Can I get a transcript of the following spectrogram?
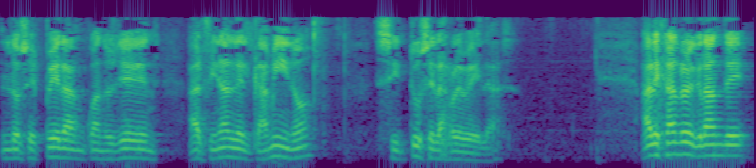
los esperan cuando lleguen al final del camino, si tú se las revelas. Alejandro el Grande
